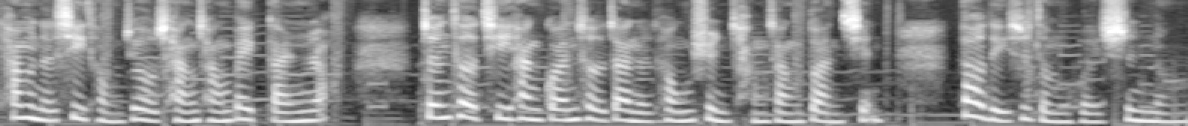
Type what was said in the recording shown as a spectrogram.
他们的系统就常常被干扰，侦测器和观测站的通讯常常断线。到底是怎么回事呢？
